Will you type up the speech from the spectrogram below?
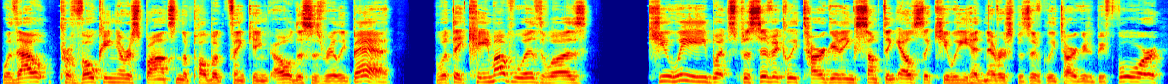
without provoking a response in the public thinking, oh, this is really bad. What they came up with was QE, but specifically targeting something else that QE had never specifically targeted before.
